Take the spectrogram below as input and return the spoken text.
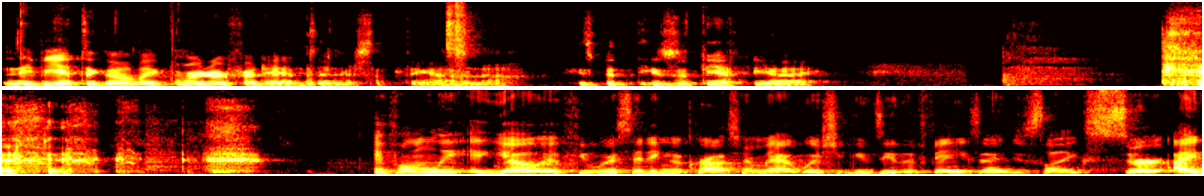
maybe you have to go like murder Fred Hampton or something. I don't know. He's with he's with the FBI. If only, yo, if you were sitting across from me, I wish you could see the face. I just like, sir, I,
